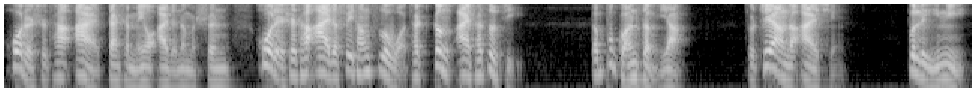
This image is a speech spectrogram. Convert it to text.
或者是他爱，但是没有爱的那么深，或者是他爱的非常自我，他更爱他自己。但不管怎么样，就这样的爱情，不理你，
